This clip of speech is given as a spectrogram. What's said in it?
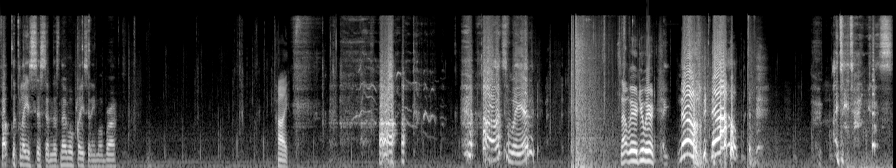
Fuck the police system. There's no more police anymore, bro. Hi. oh, that's weird. It's not weird, you're weird. No! No! I did. I miss.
